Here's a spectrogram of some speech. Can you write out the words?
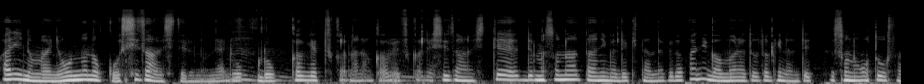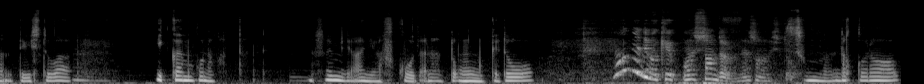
兄の前に女の子を死産してるのね。6, うん6ヶ月か7ヶ月かで死産してでもその後兄ができたんだけど兄が生まれた時なんてそのお父さんっていう人はうん。一回も来なかったそういう意味で兄は不幸だなと思うけど。なんででも結婚したんだろうねその人。そうなんだ。からん。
